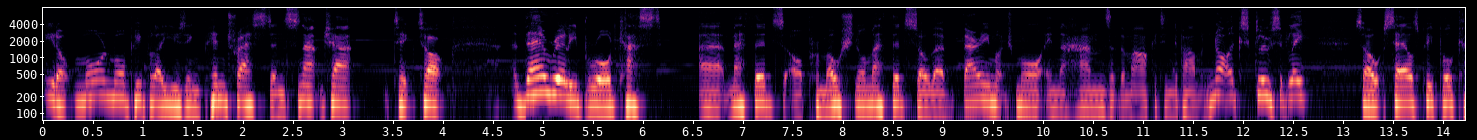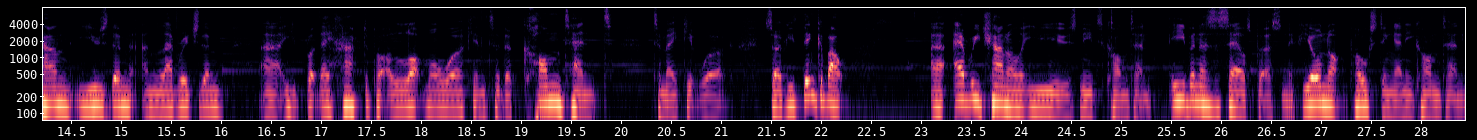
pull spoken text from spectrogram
you know more and more people are using Pinterest and Snapchat, TikTok. They're really broadcast uh, methods or promotional methods, so they're very much more in the hands of the marketing department, not exclusively. So salespeople can use them and leverage them, uh, but they have to put a lot more work into the content to make it work. So if you think about uh, every channel that you use needs content. Even as a salesperson, if you're not posting any content,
